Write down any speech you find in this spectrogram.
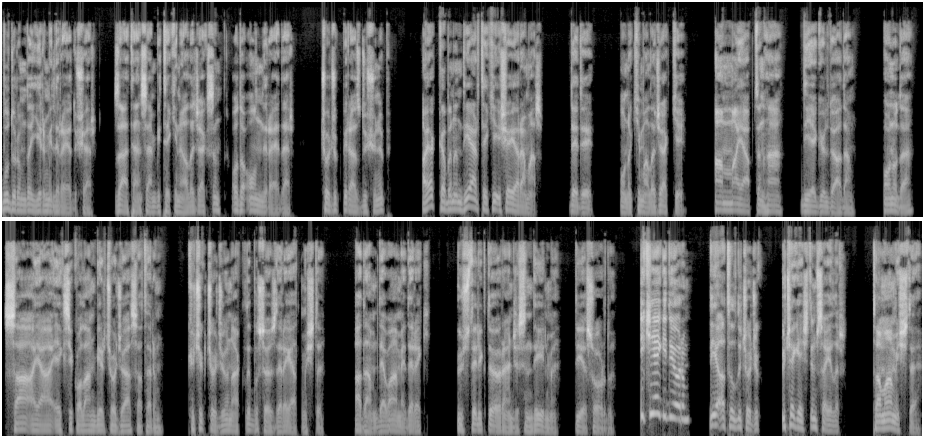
''Bu durumda 20 liraya düşer. Zaten sen bir tekini alacaksın, o da 10 lira eder.'' Çocuk biraz düşünüp, ''Ayakkabının diğer teki işe yaramaz.'' dedi. ''Onu kim alacak ki?'' ''Amma yaptın ha.'' diye güldü adam. ''Onu da sağ ayağı eksik olan bir çocuğa satarım.'' Küçük çocuğun aklı bu sözlere yatmıştı. Adam devam ederek, ''Üstelik de öğrencisin değil mi?'' diye sordu. ''İkiye gidiyorum.'' diye atıldı çocuk. ''Üçe geçtim sayılır.'' ''Tamam işte.''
